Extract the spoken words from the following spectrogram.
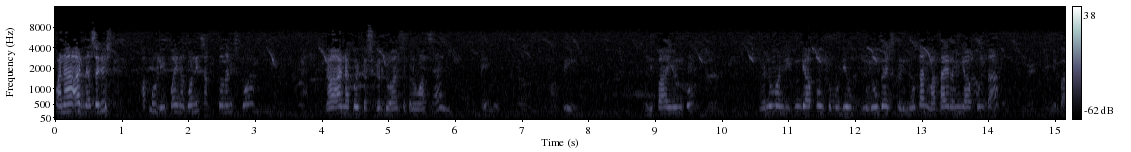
Panaad na sa Dios. Ako lipay na ko ni sakto na ni ko. Naan ako'y kasiguraduan sa kaluwasan. Eh, happy. Malipayon ko. Ngano man di gyapon ko mudugay sa kalimutan, matay ram gyapon ta. Di ba?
